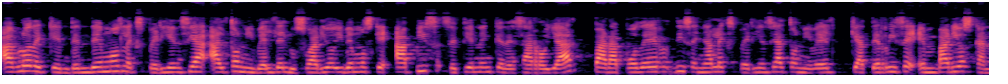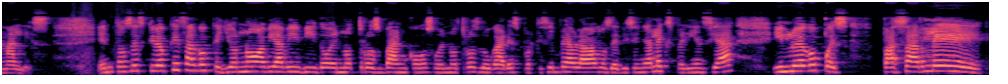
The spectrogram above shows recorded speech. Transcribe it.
hablo de que entendemos la experiencia alto nivel del usuario y vemos que APIs se tienen que desarrollar para poder diseñar la experiencia alto nivel que aterrice en varios canales. Entonces, creo que es algo que yo no había vivido en otros bancos o en otros lugares porque siempre hablábamos de diseñar la experiencia y luego pues pasarle,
